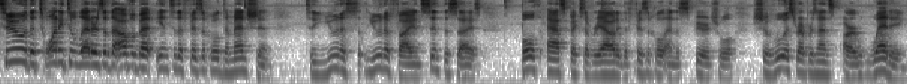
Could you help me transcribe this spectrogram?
to the 22 letters of the alphabet into the physical dimension to unify and synthesize both aspects of reality, the physical and the spiritual. Shavuos represents our wedding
